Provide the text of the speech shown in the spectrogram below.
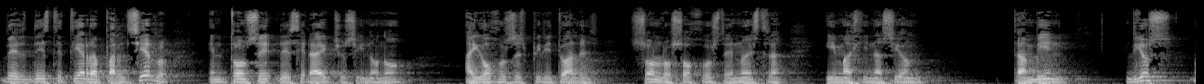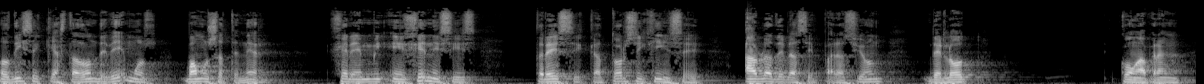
de, esta tierra para el cielo, entonces le será hecho, si no, no. Hay ojos espirituales son los ojos de nuestra imaginación. También Dios nos dice que hasta donde vemos vamos a tener. En Génesis 13, 14 y 15 habla de la separación de Lot con Abraham.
